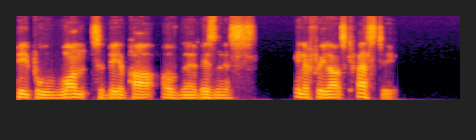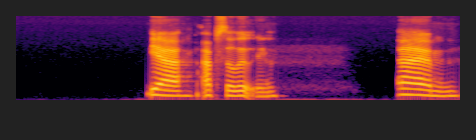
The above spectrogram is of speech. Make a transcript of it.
people want to be a part of their business in a freelance capacity. Yeah, absolutely. Um,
